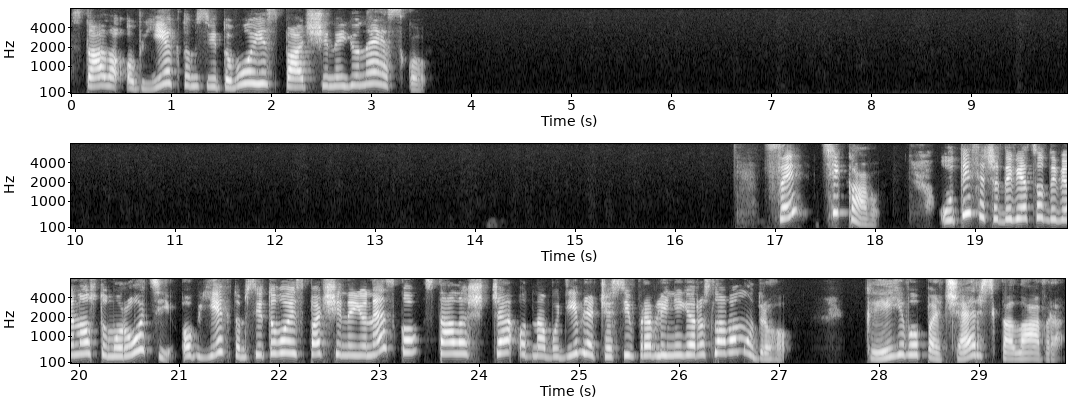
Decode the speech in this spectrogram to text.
стала об'єктом світової спадщини ЮНЕСКО. Це цікаво. У 1990 році об'єктом світової спадщини ЮНЕСКО стала ще одна будівля часів правління Ярослава Мудрого Києво-Печерська лавра.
